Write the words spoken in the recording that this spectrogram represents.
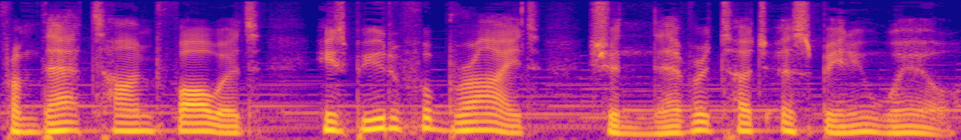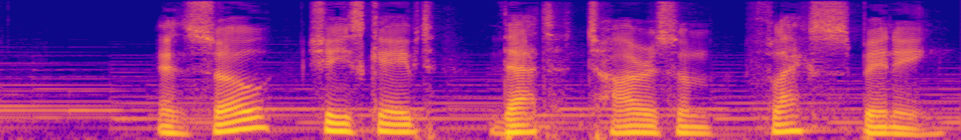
from that time forward his beautiful bride should never touch a spinning wheel. And so she escaped that tiresome flax spinning.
